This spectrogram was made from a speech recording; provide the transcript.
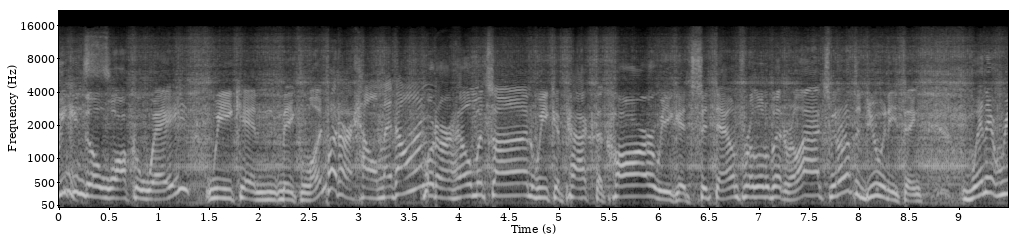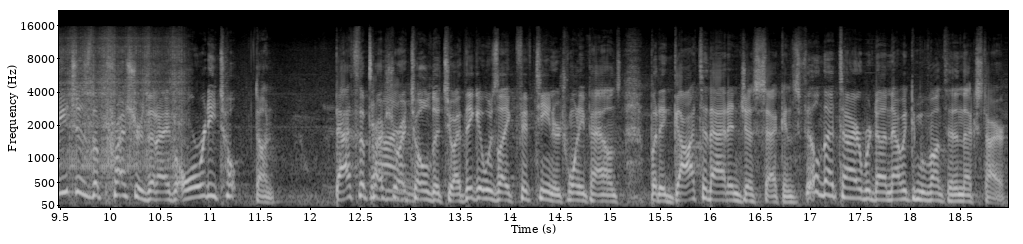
we can go walk away, we can make lunch. Put our helmet on. Put our helmets on, we could pack the car, we could sit down for a little bit, and relax. We don't have to do anything. When it reaches the pressure that I've already told, done. That's the pressure I told it to. I think it was like 15 or 20 pounds, but it got to that in just seconds. Filled that tire, we're done. Now we can move on to the next tire.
